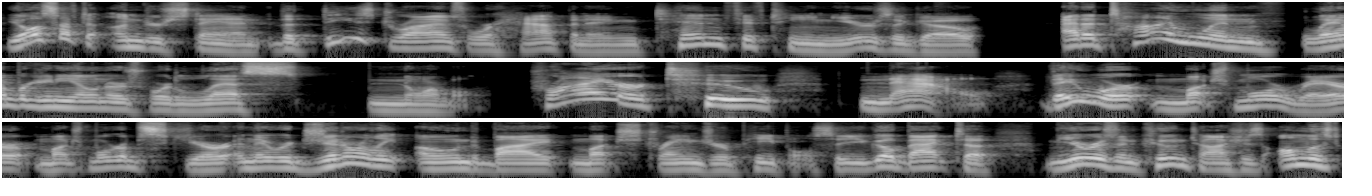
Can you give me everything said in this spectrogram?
you also have to understand that these drives were happening 10, 15 years ago at a time when Lamborghini owners were less normal. Prior to now, they were much more rare, much more obscure, and they were generally owned by much stranger people. So you go back to Miura's and Countach's, almost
